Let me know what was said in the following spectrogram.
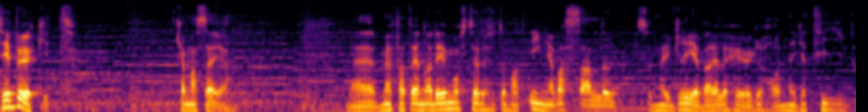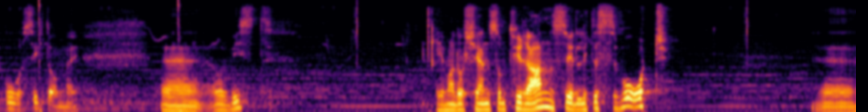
Det är bökigt. Kan man säga. Eh, men för att ändra det måste jag dessutom ha att inga vasaller som är grevar eller högre har negativ åsikt om mig. Eh, och visst, är man då känd som tyrann så är det lite svårt. Eh,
